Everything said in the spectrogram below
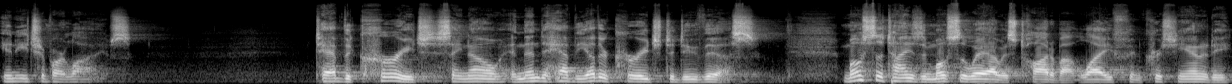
in each of our lives. To have the courage to say no, and then to have the other courage to do this. Most of the times, and most of the way I was taught about life and Christianity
